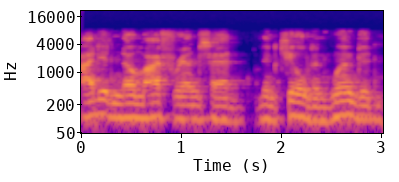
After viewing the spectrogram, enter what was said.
I didn't know my friends had been killed and wounded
